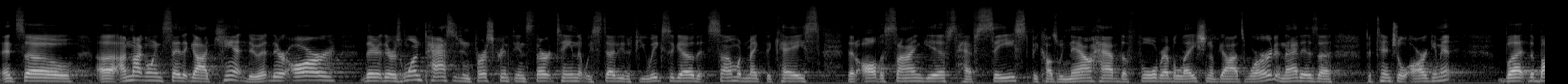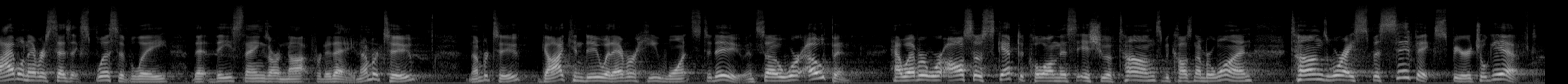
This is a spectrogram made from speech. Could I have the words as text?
And so uh, I'm not going to say that God can't do it. There are, there, there's one passage in 1 Corinthians 13 that we studied a few weeks ago that some would make the case that all the sign gifts have ceased because we now have the full revelation of God's word, and that is a potential argument. But the Bible never says explicitly that these things are not for today. Number two, number two, God can do whatever he wants to do. And so we're open However, we're also skeptical on this issue of tongues because, number one, tongues were a specific spiritual gift.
